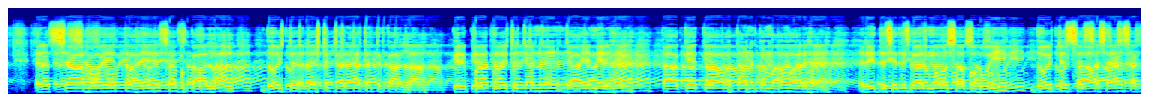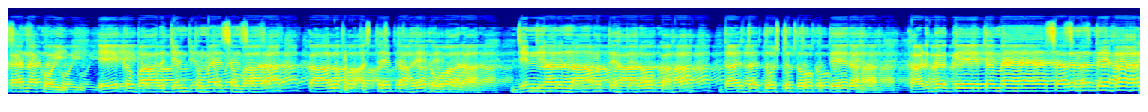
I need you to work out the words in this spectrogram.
ਰਸਿਆ ਹੋਏ ਤਾਹੇ ਸਭ ਕਾਲਾ, ਦੁਸ਼ਟ ਰਸ਼ਟ ਟਰੈ ਤਤਕਾਲਾ ਕਿਰਪਾ ਦ੍ਰਿਸ਼ਟ ਜਨ ਜਾਏ ਨਿਰਹੈ, ਤਾਕੇ ਤਾਪ ਤਨਕ ਮਹਰ ਹੈ। ਰਿੱਧ ਸਿਧ ਗਰਮੋ ਸਭ ਹੋਈ, ਦੁਸ਼ਟ ਸਾਸ ਹੈ ਸਕੈ ਨ ਕੋਈ। ਏਕ ਬਾਰ ਜਿਨ ਤੁਮੈ ਸੰਵਾਰਾ, ਕਾਲ ਫਾਸਤੇ ਤਾਹੇ ਉਵਾਰਾ। ਜਿਨ ਨਰ ਨਾਮ ਤਿਹਾਰੋ ਕਹਾ, ਦਸਦ ਦੁਸ਼ਟ ਦੋਖ ਤੇ ਰਹਾ। ਖੜਗ ਕੇਤ ਮੈਂ ਸਰਨ ਤਿਹਾਰੀ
